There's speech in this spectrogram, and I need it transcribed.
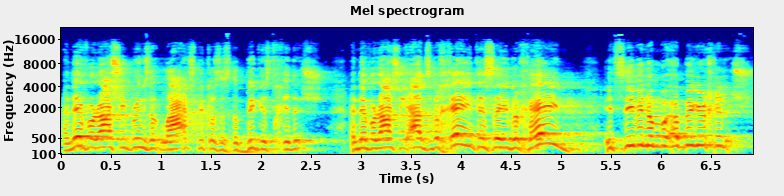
And therefore Rashi brings it last because it's the biggest chiddush. And therefore Rashi adds v'chein to say v'chein. It's even a, a bigger chiddush.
